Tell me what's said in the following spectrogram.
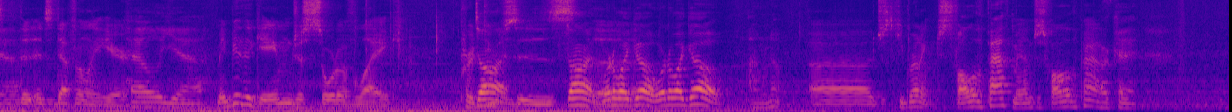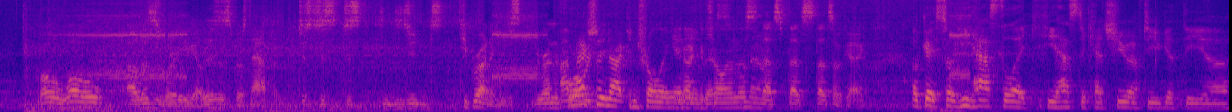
yeah. It's it's definitely here. hell yeah. Maybe the game just sort of like Done. produces. Done. the- Where do I go? Where do I go? I don't know. Uh, just keep running. Just follow the path, man. Just follow the path. Okay. Whoa, whoa. Oh, this is where you go. This is supposed to happen. Just, just, just, just keep running. Just you're running I'm forward. actually not controlling You're any not of controlling this. No. That's that's that's okay. Okay, so he has to like he has to catch you after you get the. uh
